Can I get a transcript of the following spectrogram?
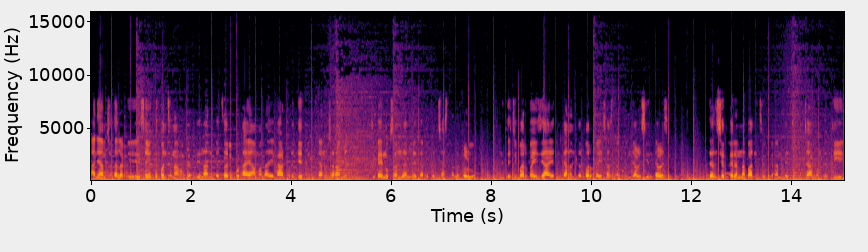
आणि आमचे तलाठी हे संयुक्त पंचनामा करतील आणि त्याचा रिपोर्ट आहे आम्हाला एका आठवड्यात देतील. त्यानुसार आम्ही जे काही नुकसान झालेलं आहे त्याबद्दल शासनाला कळू आणि त्याची भरपाई जी आहे त्यानंतर भरपाई शासनाकडून ज्यावेळेस येईल त्यावेळेस त्या शेतकऱ्यांना बाधित शेतकऱ्यांना त्यांची त्यांच्या अकाउंटवरती येईल.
